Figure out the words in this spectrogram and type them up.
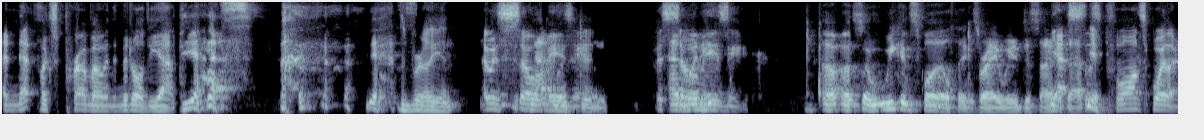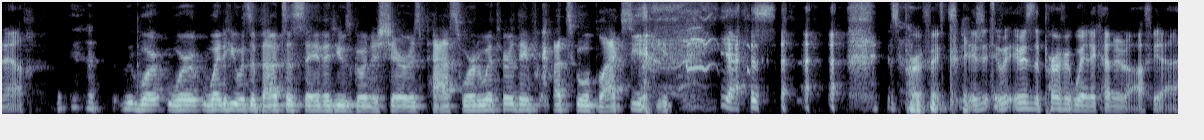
a Netflix promo in the middle of the app. Yes. yes. It's brilliant. It was so That was amazing. good. it was And so when he- amazing. Uh, uh, so we can spoil things, right? We decided Yes, that. it's full on spoiler now. Where, where, when he was about to say that he was going to share his password with her, they got to a black screen. Yes, it's perfect. It, it- it was the perfect way to cut it off. Yeah,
